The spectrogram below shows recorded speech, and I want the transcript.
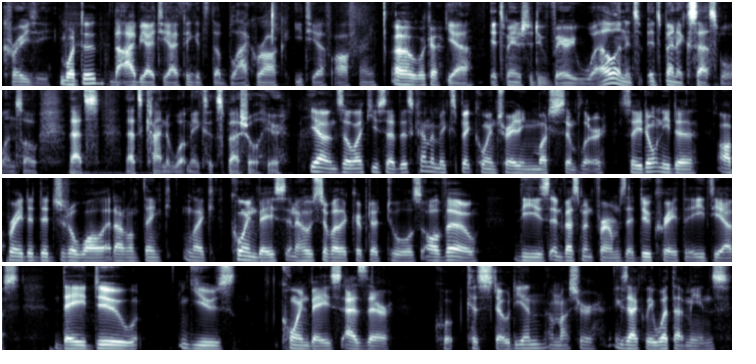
crazy. What did the IBIT? I think it's the BlackRock ETF offering. Oh, okay. Yeah, it's managed to do very well, and it's it's been accessible, and so that's that's kind of what makes it special here. Yeah, and so like you said, this kind of makes Bitcoin trading much simpler. So you don't need to operate a digital wallet, I don't think, like Coinbase and a host of other crypto tools. Although these investment firms that do create the ETFs, they do use Coinbase as their quote custodian. I'm not sure exactly what that means.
